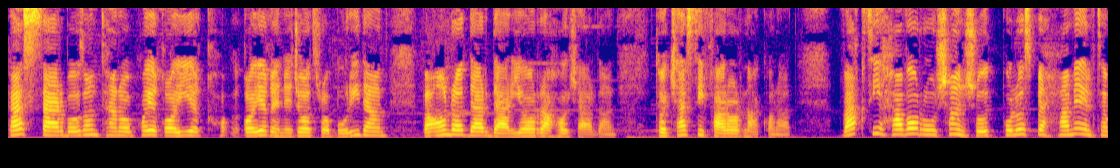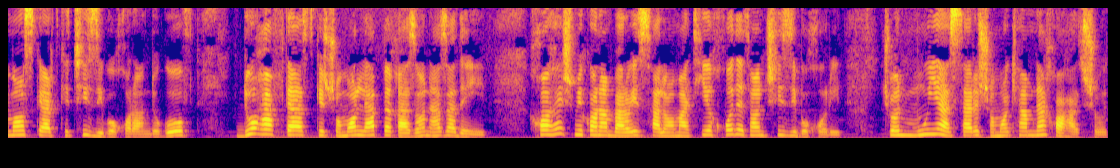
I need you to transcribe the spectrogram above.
پس سربازان تنابهای قایق, قایق نجات را بریدند و آن را در دریا رها کردند تا کسی فرار نکند وقتی هوا روشن شد پولس به همه التماس کرد که چیزی بخورند و گفت دو هفته است که شما لب به غذا نزده اید. خواهش می کنم برای سلامتی خودتان چیزی بخورید چون موی از سر شما کم نخواهد شد.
